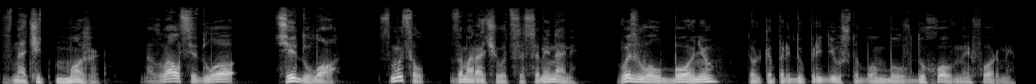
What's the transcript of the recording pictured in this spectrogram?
значит, может. Назвал седло «Седло». Смысл заморачиваться с именами. Вызвал Боню, только предупредил, чтобы он был в духовной форме.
